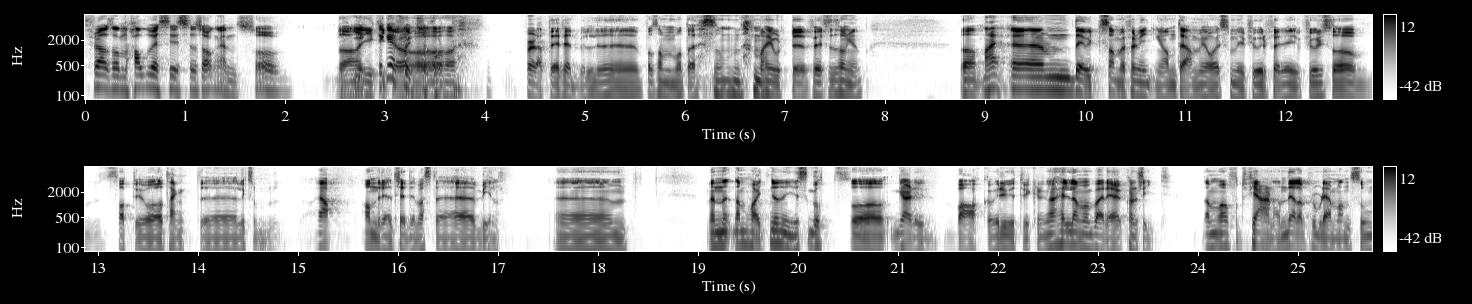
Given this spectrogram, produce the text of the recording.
fra sånn halvveis i sesongen så Da gikk gikk det ikke ikke fullt så å fort. følge etter Red Bull eh, på samme måte som de har gjort eh, før sesongen. Så, nei, eh, det er jo ikke samme forventningene til dem i år som i fjor. For i fjor så satt vi jo og tenkte eh, liksom Ja, andre, tredje beste bilen. Eh, Men de har ikke nødvendigvis gått så galt bakover i utviklinga heller. De har bare kanskje ikke De har fått fjerna en del av problemene som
